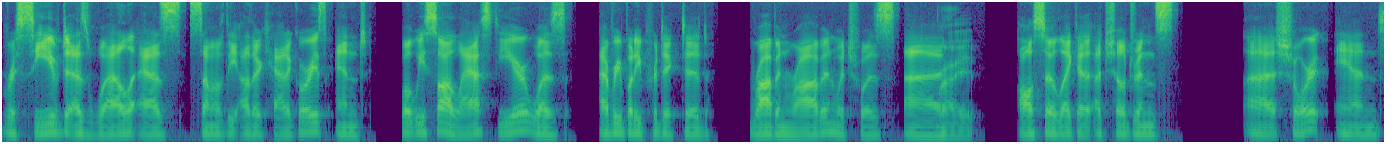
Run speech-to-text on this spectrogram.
received as well as some of the other categories. And what we saw last year was everybody predicted Robin Robin, which was uh, right. also like a, a children's uh, short. And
